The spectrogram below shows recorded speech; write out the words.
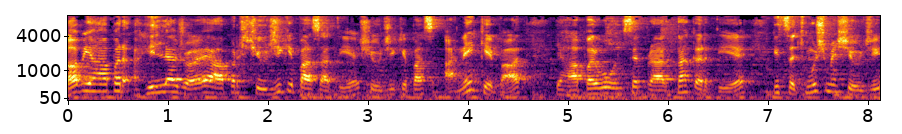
अब यहाँ पर अहिल्या जो है, यहाँ पर शिव जी के पास आती है। शिव जी के पास आने के बाद यहाँ पर वो उनसे प्रार्थना करती है कि सचमुच में शिवजी,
